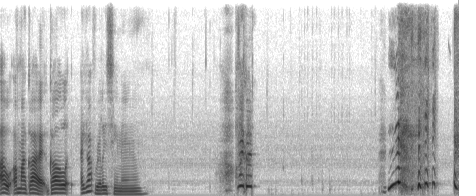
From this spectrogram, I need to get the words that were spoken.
oh, oh my god. Girl, are y'all really seeming? Oh my god!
